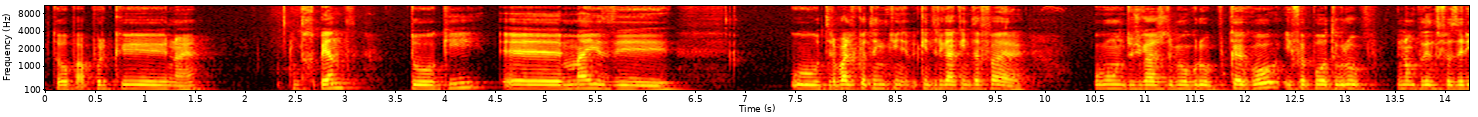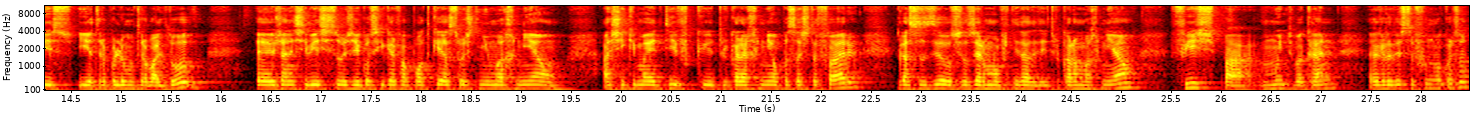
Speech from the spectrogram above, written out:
Estou, pá, porque, não é? De repente, estou aqui, uh, meio de o trabalho que eu tenho que entregar quinta-feira, um dos gajos do meu grupo cagou e foi para outro grupo, não podendo fazer isso, e atrapalhou-me o trabalho todo. Eu já nem sabia se hoje ia conseguir gravar podcast, hoje tinha uma reunião, às 5 e meia tive que trocar a reunião para sexta-feira, graças a Deus eles deram uma oportunidade de trocar uma reunião, fiz, pá, muito bacana, agradeço do fundo do meu coração,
